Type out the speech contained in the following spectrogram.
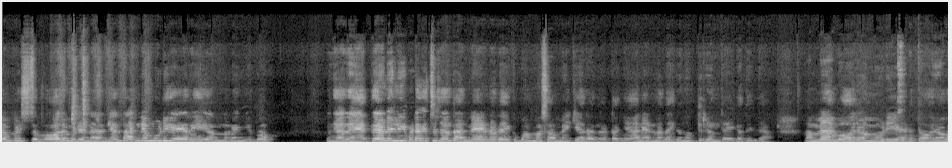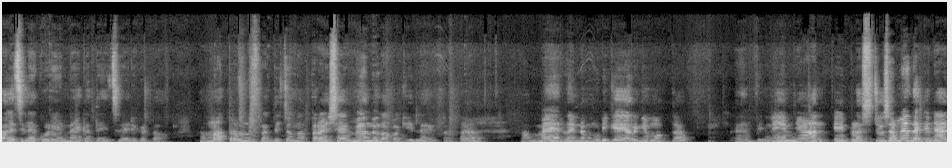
നമുക്ക് ഇഷ്ടംപോലെ മുടി ഉണ്ടായിരുന്നു. ഞാൻ തന്നെ മുടി കെയർ ചെയ്യാൻ തുടങ്ങിയപ്പോൾ ഞാൻ നേരത്തെ ആണെങ്കിലും ഇവിടെ വെച്ച് ഞാൻ തന്നെ എണ്ണ തേക്കുമ്പോൾ അമ്മ സമ്മതിക്കലായിരുന്നു കേട്ടോ. ഞാൻ എണ്ണ തേക്കുന്ന ഒത്തിരി ഒന്നും തേക്കത്തില്ല. അമ്മയാകുമ്പോൾ ഓരോ മുടി എടുത്ത് ഓരോ വകച്ചിലെ കൂടെ എണ്ണയൊക്കെ തേച്ച് തരും കേട്ടോ. നമ്മൾ അത്ര ഒന്നും ശ്രദ്ധിച്ചൊന്നും അത്രയും ക്ഷമയൊന്നും നമുക്കില്ല കേട്ടോ. അമ്മയായിരുന്നു എന്റെ മുടി കെയറിങ് മൊത്തം പിന്നെയും ഞാൻ ഈ പ്ലസ് ടു സമയത്തൊക്കെ ഞാൻ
